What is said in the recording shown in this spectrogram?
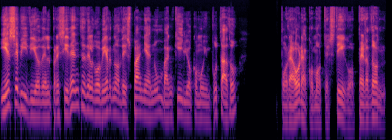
Y ese vídeo del presidente del gobierno de España en un banquillo como imputado, por ahora como testigo, perdón,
